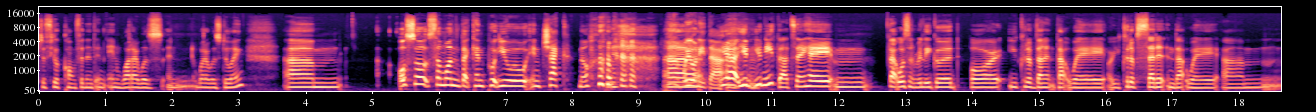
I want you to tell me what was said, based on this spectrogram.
to feel confident in, in what i was in what i was doing. Um, also someone that can put you in check no? Uh, we all need that. Yeah you, you need that. Saying hey um, that wasn't really good, or you could have done it that way, or you could have said it in that way. Um,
